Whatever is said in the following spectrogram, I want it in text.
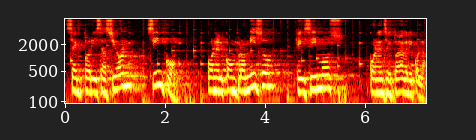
sectorización. Cinco, con el compromiso que hicimos con el sector agrícola.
